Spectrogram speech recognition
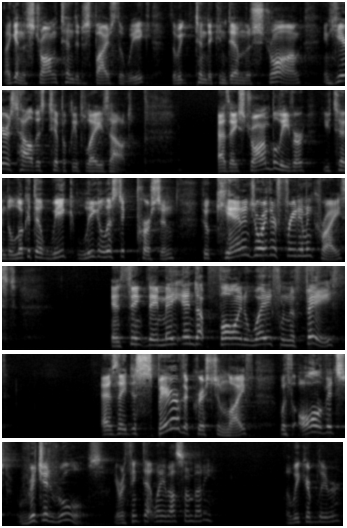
Again, the strong tend to despise the weak, the weak tend to condemn the strong, and here's how this typically plays out. As a strong believer, you tend to look at the weak, legalistic person who can enjoy their freedom in Christ and think they may end up falling away from the faith as they despair of the Christian life with all of its rigid rules. You ever think that way about somebody? A weaker believer?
